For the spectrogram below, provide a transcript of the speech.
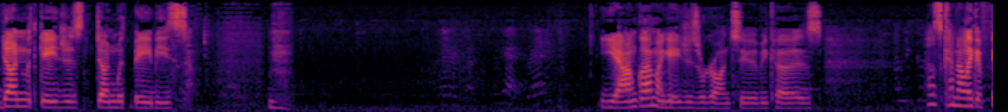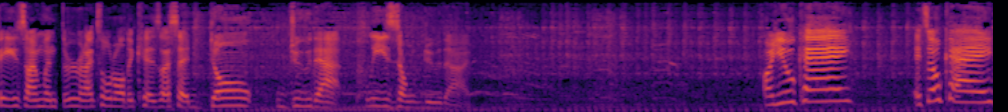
Done with gauges, done with babies. yeah, I'm glad my gauges were gone too because that's kind of like a phase I went through. And I told all the kids, I said, don't do that. Please don't do that. Are you okay? It's okay.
